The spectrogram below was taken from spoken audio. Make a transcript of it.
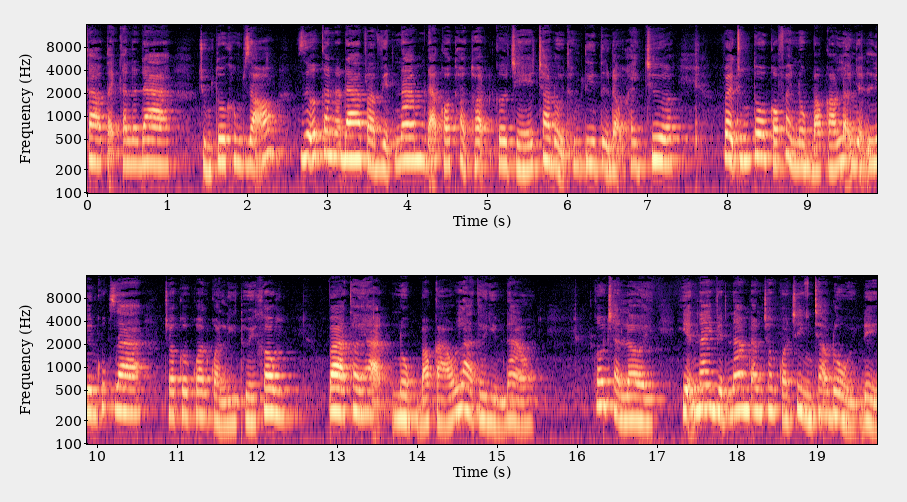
cao tại Canada. Chúng tôi không rõ giữa Canada và Việt Nam đã có thỏa thuận cơ chế trao đổi thông tin tự động hay chưa. Vậy chúng tôi có phải nộp báo cáo lợi nhuận liên quốc gia cho cơ quan quản lý thuế không? Và thời hạn nộp báo cáo là thời điểm nào? Câu trả lời, hiện nay Việt Nam đang trong quá trình trao đổi để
